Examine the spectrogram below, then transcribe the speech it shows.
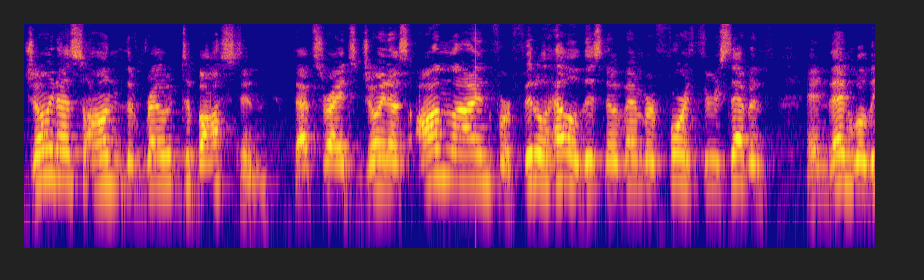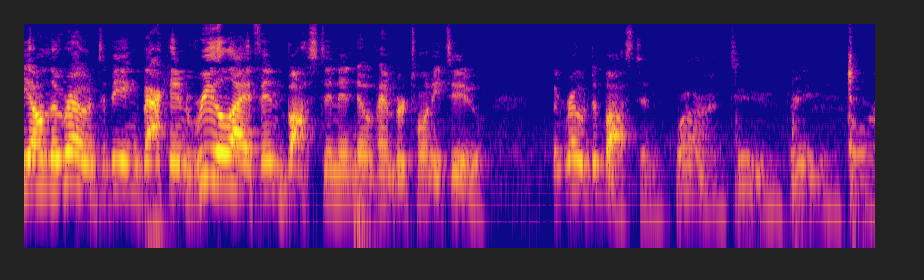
Join us on the road to Boston. That's right, join us online for Fiddle Hell this November 4th through 7th, and then we'll be on the road to being back in real life in Boston in November 22. The road to Boston. One, two, three, four.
